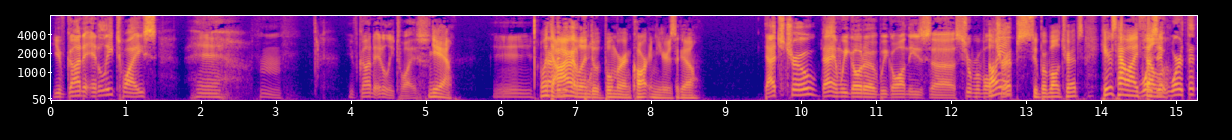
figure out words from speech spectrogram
You've gone to Italy twice. Eh, hmm. You've gone to Italy twice. Yeah, Eh, I went to think you got a Ireland with Boomer and Carton years ago. That's true. That, and we go to we go on these uh, Super Bowl Oh, yeah. trips. Super Bowl trips. Here's how I fell Was it worth it?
